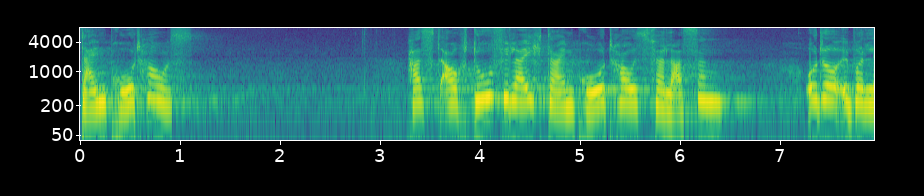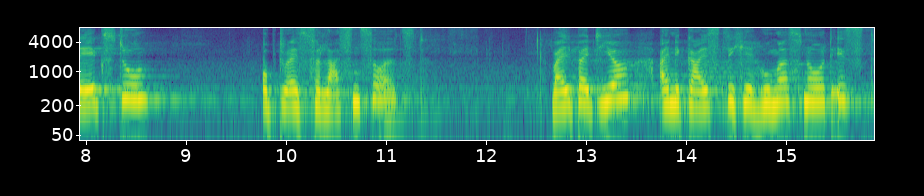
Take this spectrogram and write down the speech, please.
dein Brothaus. Hast auch du vielleicht dein Brothaus verlassen? Oder überlegst du, ob du es verlassen sollst, weil bei dir eine geistliche Hungersnot ist?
